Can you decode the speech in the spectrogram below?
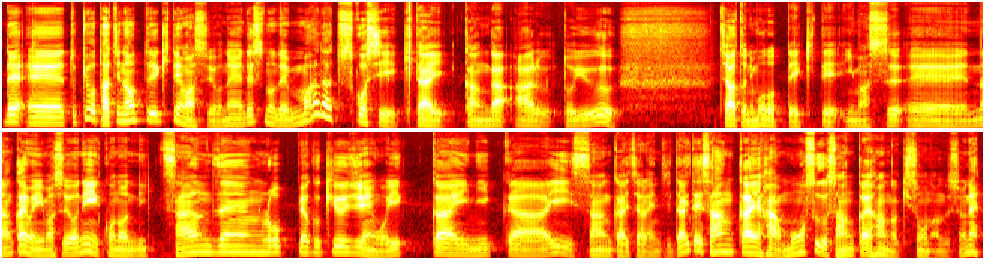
で、えーと、今日立ち直ってきてますよね。ですので、まだ少し期待感があるというチャートに戻ってきています。えー、何回も言いますように、この3690円を1回、2回、3回チャレンジ。だいたい3回半、もうすぐ3回半が来そうなんですよね。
